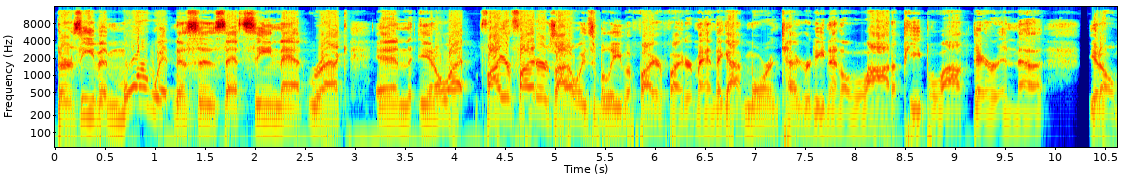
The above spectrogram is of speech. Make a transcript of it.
there's even more witnesses that seen that wreck. And you know what? Firefighters, I always believe a firefighter, man, they got more integrity than a lot of people out there in the you know,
